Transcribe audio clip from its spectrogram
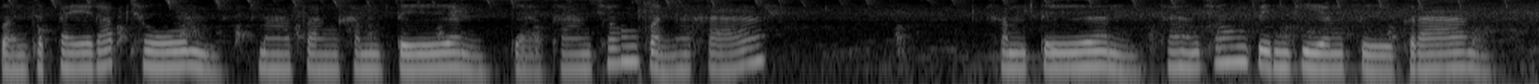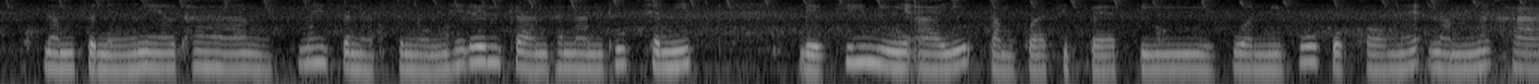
ก่อนจะไปรับชม มาฟังคำเตือนจากทางช่องก่อนนะคะคำเตือนทางช่องเป็นเพียงสื่อกลางนำเสนอแนวทางไม่สนับสนุนให้เล่นการพนันทุกชนิด เด็กที่มีอายุต่ำกว่า 18 ปี ควรมีผู้ปกครองแนะนำนะคะ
